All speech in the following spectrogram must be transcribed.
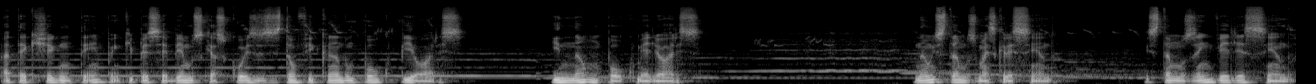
até que chega um tempo em que percebemos que as coisas estão ficando um pouco piores e não um pouco melhores. Não estamos mais crescendo, estamos envelhecendo.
